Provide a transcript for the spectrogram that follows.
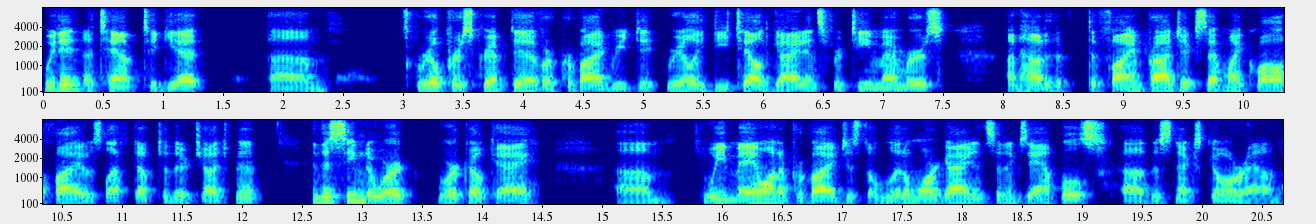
we didn't attempt to get um, real prescriptive or provide re really detailed guidance for team members on how to define projects that might qualify. It was left up to their judgment. And this seemed to work, work okay. Um, we may want to provide just a little more guidance and examples uh, this next go around.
